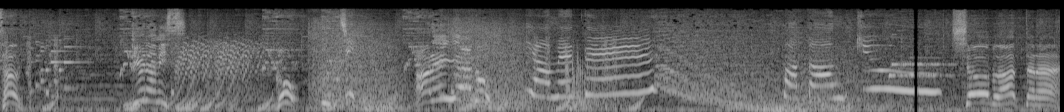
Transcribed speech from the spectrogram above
3デュナミス。5 1アレイヤード。やめてパタンキュー。勝負あったな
